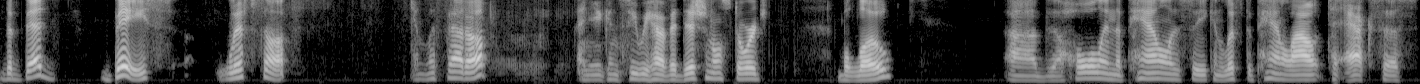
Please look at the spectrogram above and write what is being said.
The bed base lifts up. Can lift that up and you can see we have additional storage below. Uh, the hole in the panel is so you can lift the panel out to access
